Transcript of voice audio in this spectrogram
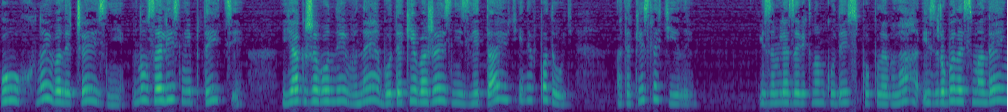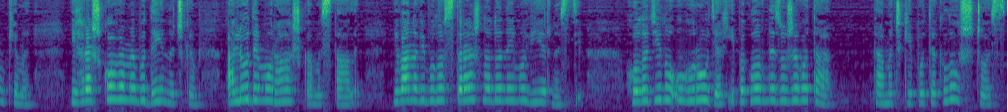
Ух, ну й величезні, ну залізні птиці. Як же вони в небо такі важезні злітають і не впадуть, а таки злетіли. І земля за вікном кудись попливла і зробилась маленькими, іграшковими будиночками, а люди мурашками стали. Іванові було страшно до неймовірності, холоділо у грудях і пекло внизу живота. Тамечки потекло щось.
